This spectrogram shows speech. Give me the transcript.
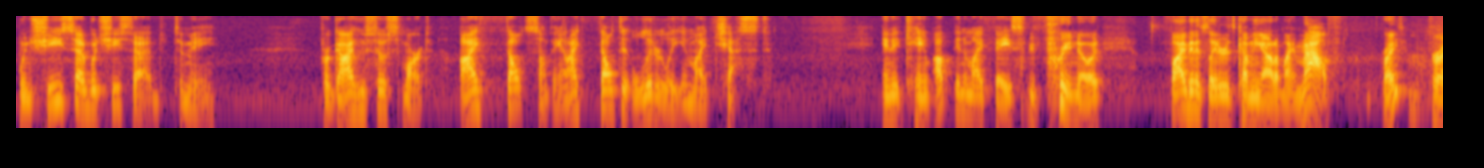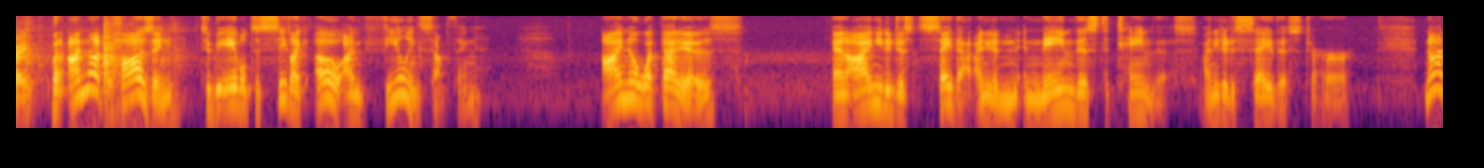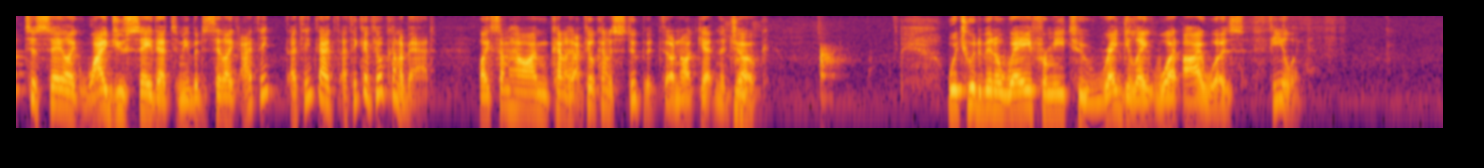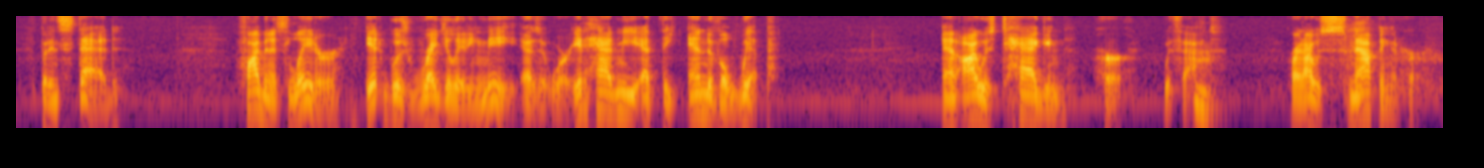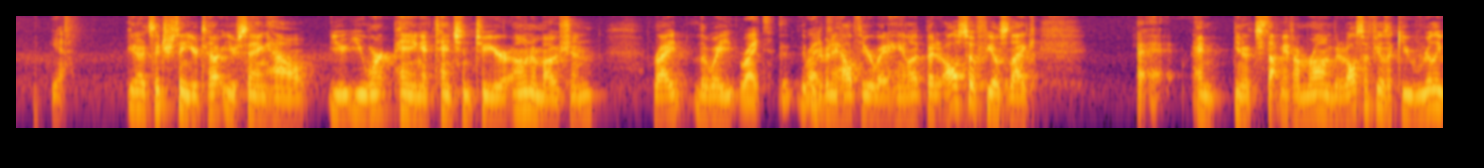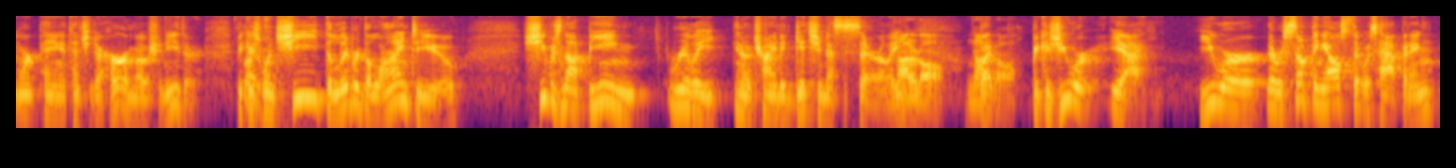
When she said what she said to me, for a guy who's so smart, I felt something, and I felt it literally in my chest. And it came up into my face before you know it. Five minutes later, it's coming out of my mouth, right? Right. But I'm not pausing to be able to see, like, oh, I'm feeling something. I know what that is, and I need to just say that. I need to n- name this to tame this. I needed to say this to her not to say like why'd you say that to me but to say like i think i think i, I think i feel kind of bad like somehow i'm kind of i feel kind of stupid that i'm not getting the hmm. joke which would have been a way for me to regulate what i was feeling but instead five minutes later it was regulating me as it were it had me at the end of a whip and i was tagging her with that hmm. right i was snapping at her yeah You know, it's interesting. You're ta- you're saying how you, you weren't paying attention to your own emotion, right? The way Right. it would have been a healthier way to handle it. But it also feels like, and you know, stop me if I'm wrong, but it also feels like you really weren't paying attention to her emotion either, because Right. when she delivered the line to you, she was not being really you know trying to get you necessarily. Not at all. Not at all. because you were yeah you were there was something else that was happening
